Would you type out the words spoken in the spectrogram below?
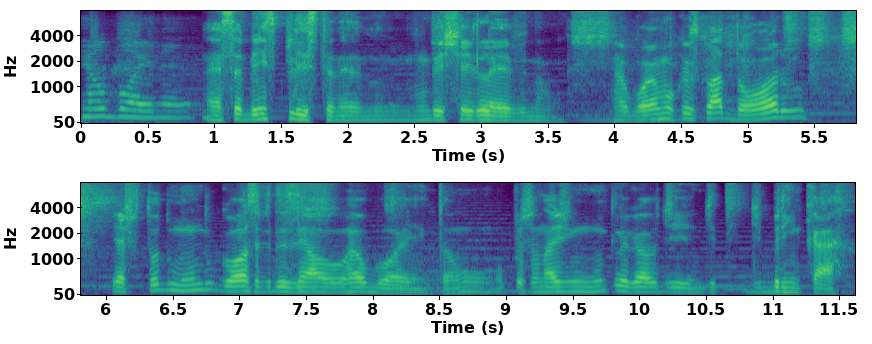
Hellboy, né? essa é bem explícita, né? Não, não deixei leve, não. Hellboy é uma coisa que eu adoro e acho que todo mundo gosta de desenhar o Hellboy. Então, é um personagem muito legal de, de, de brincar.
